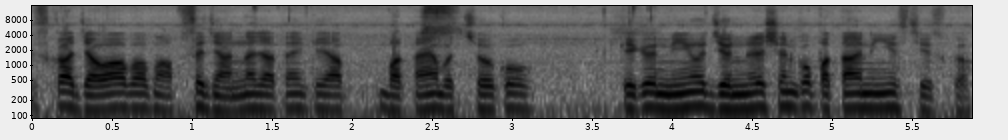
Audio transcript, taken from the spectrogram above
इसका जवाब हम आपसे जानना चाहते हैं कि आप बताएँ बच्चों को क्योंकि न्यू जनरेशन को पता नहीं है इस चीज़ का।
